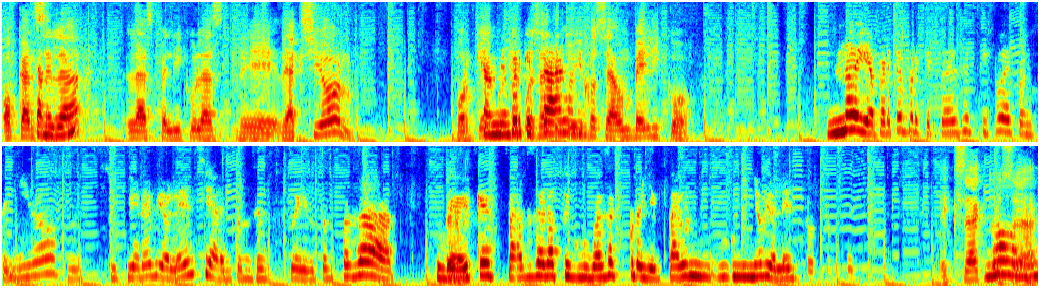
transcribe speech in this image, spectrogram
O cancela las películas de, acción. ¿Por qué? También porque, que tu hijo sea un bélico. No, y aparte porque todo ese tipo de contenido pues sugiere violencia, entonces, pues, entonces vas a, tú que vas a hacer a vas a proyectar un, un niño violento, entonces Exacto, o sea,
